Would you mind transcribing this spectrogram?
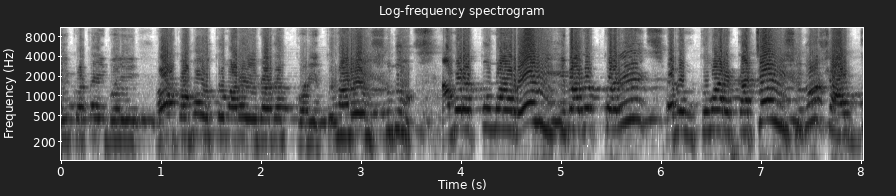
এই কথাই বলি, ও প্রভু, তোমার ইবাদত করি। তোমারই শুধু, আমরা তোমারই ইবাদত করি এবং তোমার কাছেই শুধু সাহায্য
